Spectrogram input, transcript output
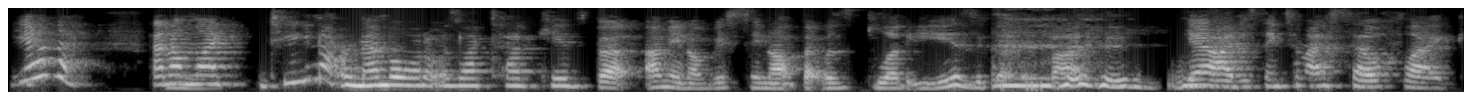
yeah, and I'm mm. like, do you not remember what it was like to have kids? But I mean, obviously not. That was bloody years ago. But yeah, I just think to myself, like,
